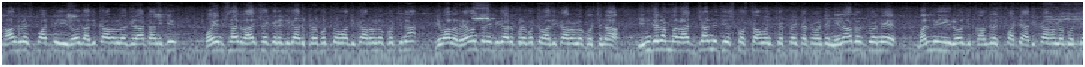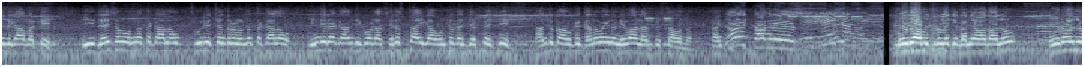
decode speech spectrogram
కాంగ్రెస్ పార్టీ ఈ రోజు అధికారంలోకి రావడానికి పోయినసారి రాజశేఖర రెడ్డి గారి ప్రభుత్వం అధికారంలోకి వచ్చినా ఇవాళ రేవంత్ రెడ్డి గారి ప్రభుత్వం అధికారంలోకి వచ్చినా ఇందిరమ్మ రాజ్యాన్ని తీసుకొస్తామని చెప్పేటటువంటి నినాదంతోనే మళ్ళీ ఈ రోజు కాంగ్రెస్ పార్టీ అధికారంలోకి వచ్చింది కాబట్టి ఈ దేశం ఉన్నంతకాలం సూర్యచంద్రులు ఉన్నంతకాలం ఇందిరాగాంధీ కూడా చిరస్థాయిగా ఉంటుందని చెప్పేసి అందుకు ఆమెకు ఘనమైన నివాళులు అర్పిస్తా ఉన్నాం. థ్యాంక్ యూ జై కాంగ్రెస్! మీడియా మిత్రులకి ధన్యవాదాలు. ఈరోజు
